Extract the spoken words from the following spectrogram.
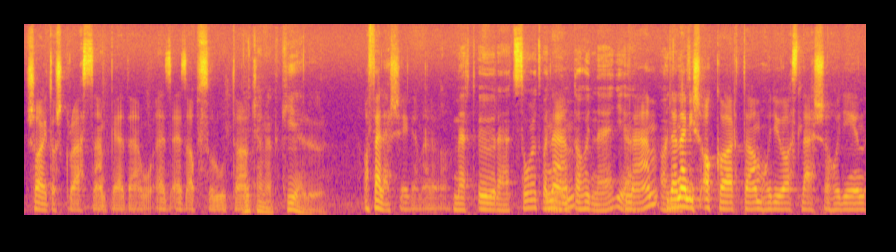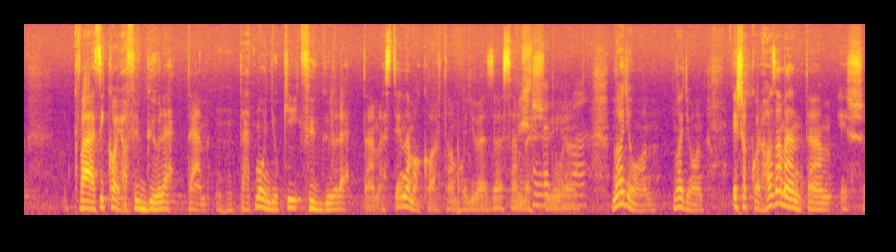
Sajtos croissant például, ez, ez abszolút a... Bocsánat, ki elől? A feleségem elől. Mert ő rád szólt, vagy nem, mondta, hogy ne egyél? Nem, Annyit? de nem is akartam, hogy ő azt lássa, hogy én kvázi kajafüggő lettem. Uh-huh. Tehát mondjuk ki, függő lettem. Ezt én nem akartam, hogy ő ezzel szembesüljön. Nagyon, nagyon. És akkor hazamentem, és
